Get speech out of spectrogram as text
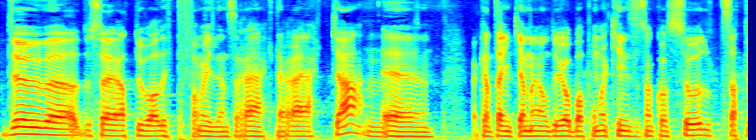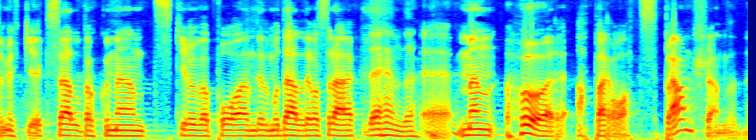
Du, eh, du säger att du var lite familjens räkna-räka. Mm. Eh, jag kan tänka mig om du jobbar på McKinsey som konsult, satte mycket Excel-dokument, skruva på en del modeller och sådär. Det hände. Eh, men hörapparatsbranschen,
